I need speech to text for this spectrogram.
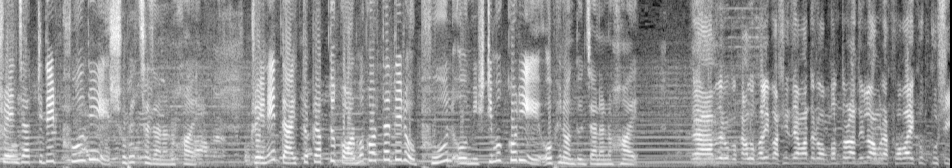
ট্রেন যাত্রীদের ফুল দিয়ে শুভেচ্ছা জানানো হয়। ট্রেনের দায়িত্বপ্রাপ্ত কর্মকর্তাদেরও ফুল ও মিষ্টিমুখ করিয়ে অভিনন্দন জানানো হয়। আহ, আমাদের কালুখালীবাসী যে আমাদের অভ্যন্তরা দিল আমরা সবাই খুব খুশি।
